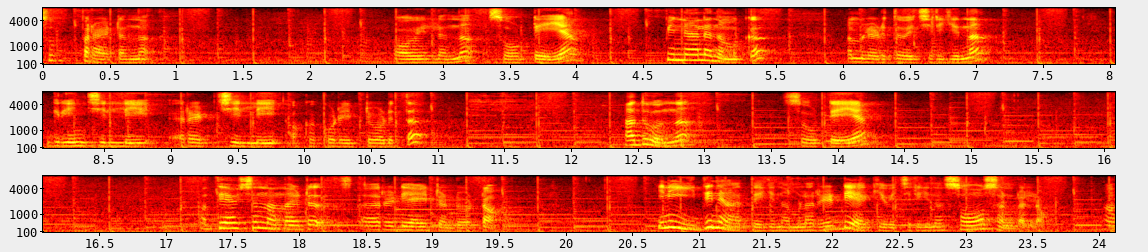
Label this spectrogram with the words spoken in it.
സൂപ്പറായിട്ടൊന്ന് ഓയിലൊന്ന് സോട്ട് ചെയ്യാം. പിന്നാലെ നമുക്ക് നമ്മളെടുത്ത് വെച്ചിരിക്കുന്ന ഗ്രീൻ ചില്ലി റെഡ് ചില്ലി ഒക്കെ കൂടി ഇട്ട് കൊടുത്ത് അതും ഒന്ന് സോട്ട് ചെയ്യാം. അത്യാവശ്യം നന്നായിട്ട് റെഡി ആയിട്ടുണ്ട് കേട്ടോ. ഇനി ഇതിനകത്തേക്ക് നമ്മൾ റെഡിയാക്കി വെച്ചിരിക്കുന്ന സോസ് ഉണ്ടല്ലോ ആ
